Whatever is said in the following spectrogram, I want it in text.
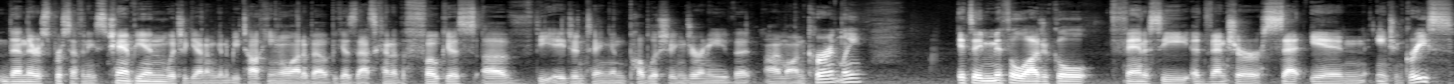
Then there's Persephone's Champion, which again I'm going to be talking a lot about because that's kind of the focus of the agenting and publishing journey that I'm on currently. It's a mythological fantasy adventure set in ancient Greece.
